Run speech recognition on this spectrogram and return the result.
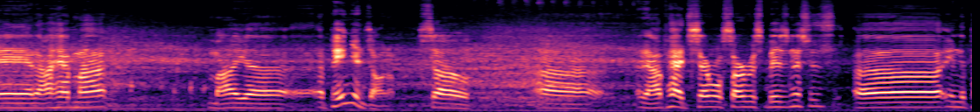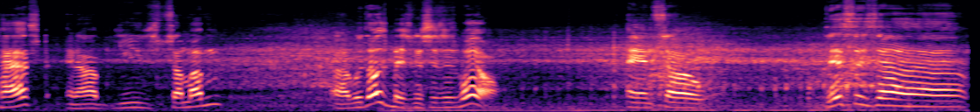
and I have my my uh, opinions on them. So, uh, and I've had several service businesses uh, in the past, and I've used some of them with those businesses as well and so this is uh,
